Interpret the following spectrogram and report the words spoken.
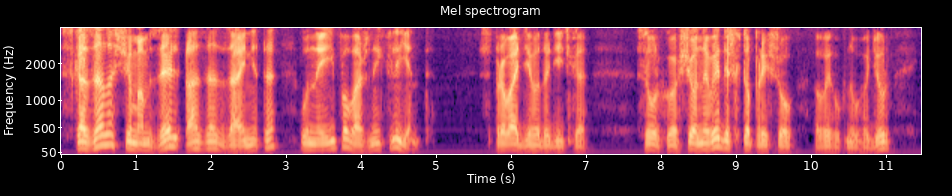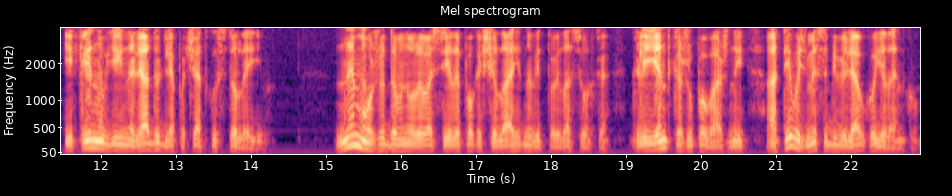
сказала, що мамзель Аза зайнята, у неї поважний клієнт. Спровадь його до дідька. Сурко, що не видиш, хто прийшов? вигукнув Годюр і кинув їй наляду для початку столеїв. Не можу, домнули Васіле, поки що лагідно відповіла Сурка. Клієнт, кажу, поважний, а ти візьми собі білявку Єленку.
